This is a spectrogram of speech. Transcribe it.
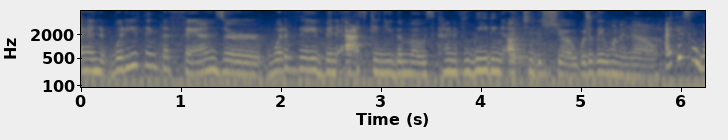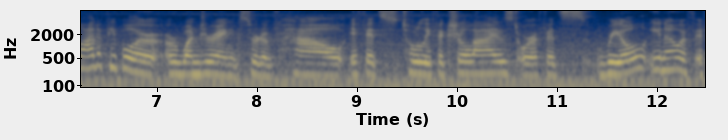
And what do you think the fans are, what have they been asking you the most kind of leading up to the show? What do they want to know? I guess a lot of people are, are wondering sort of how, if it's totally fictionalized or if it's real, you know, if, if,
